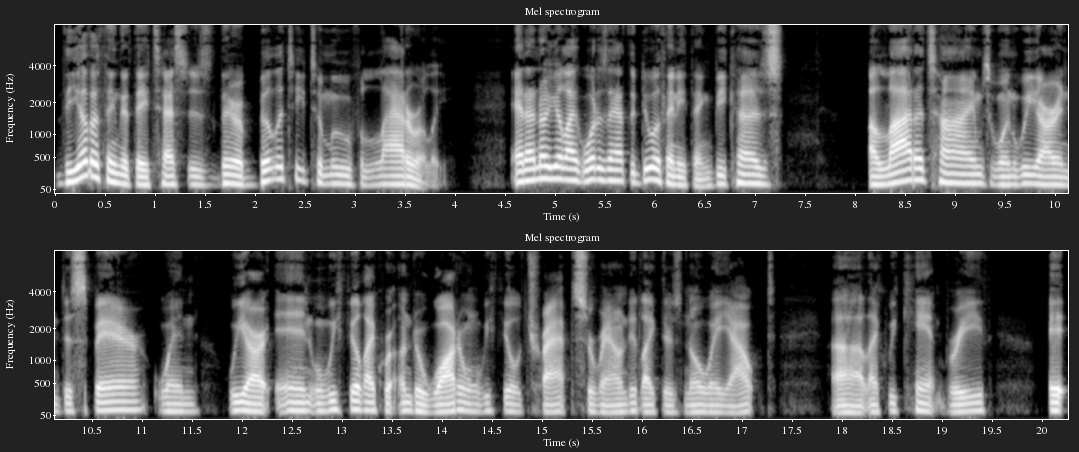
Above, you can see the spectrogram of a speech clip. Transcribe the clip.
the other thing that they test is their ability to move laterally. And I know you're like, what does that have to do with anything? Because a lot of times when we are in despair, when we are in, when we feel like we're underwater, when we feel trapped, surrounded, like there's no way out, uh, like we can't breathe, it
